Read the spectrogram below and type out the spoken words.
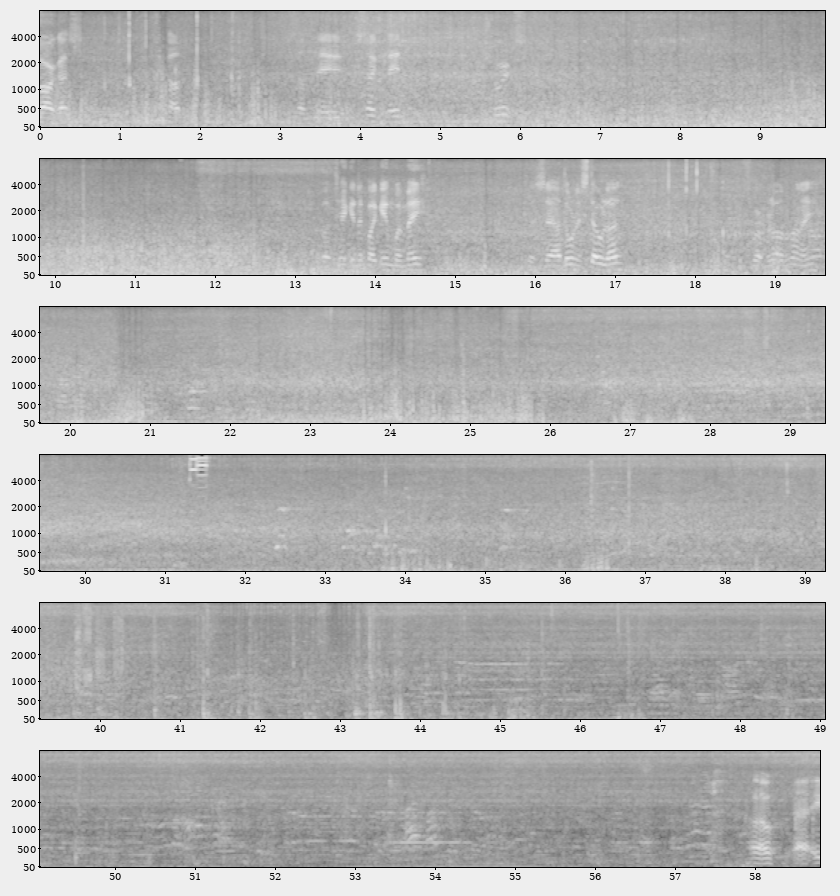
new Argos. Pick up some new cycling shorts. But taking the bike in with me because uh, I don't want it stolen. It's worth a lot of money.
